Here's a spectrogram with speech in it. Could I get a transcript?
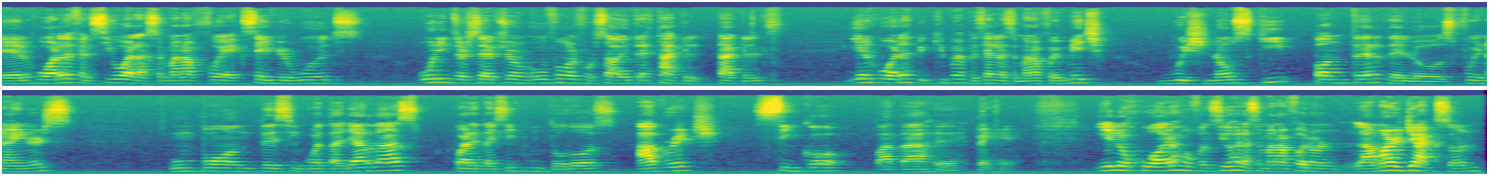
El jugador defensivo de la semana fue Xavier Woods un interception, un fumble forzado y tres tackles. Y el jugador de equipo especial en la semana fue Mitch Wisnowski, punter de los 49ers. Un punt de 50 yardas, 46.2 average, 5 patadas de despeje. Y los jugadores ofensivos de la semana fueron Lamar Jackson.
